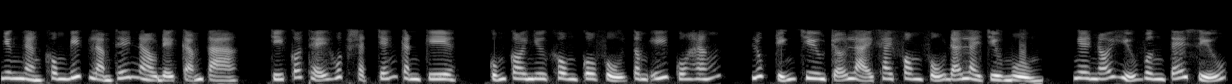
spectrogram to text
nhưng nàng không biết làm thế nào để cảm tạ, chỉ có thể hút sạch chén canh kia, cũng coi như không cô phụ tâm ý của hắn, lúc triển chiêu trở lại khai phong phủ đã là chiều muộn, nghe nói Hiểu Vân té xỉu,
